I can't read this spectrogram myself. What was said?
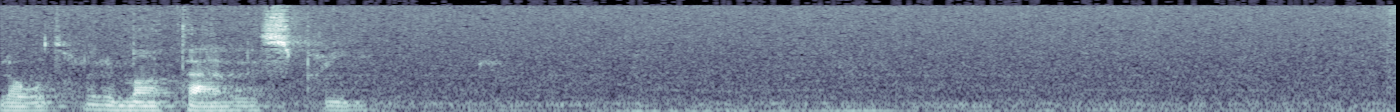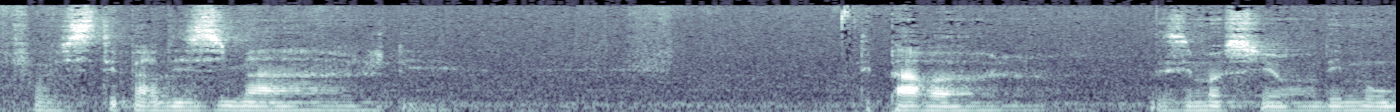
l'autre, le mental, l'esprit. Faut visiter par des images, des, des paroles, des émotions, des moods.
